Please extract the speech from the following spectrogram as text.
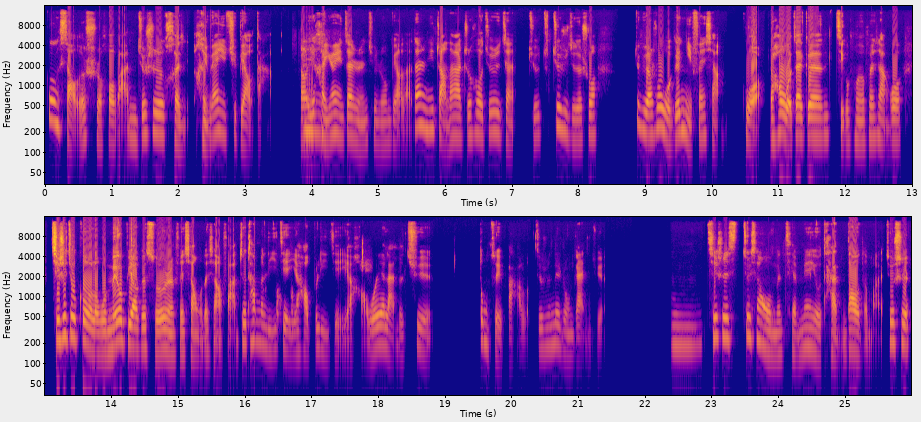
更小的时候吧，你就是很很愿意去表达，然后也很嗯愿意在人群中表达。但是你长大之后，就是讲就就是觉得说，就比方说我跟你分享过，然后我再跟几个朋友分享过，其实就够了，我没有必要跟所有人分享我的想法，就他们理解也好，不理解也好，我也懒得去动嘴巴了，就是那种感觉。嗯，其实就像我们前面有谈到的嘛，就是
